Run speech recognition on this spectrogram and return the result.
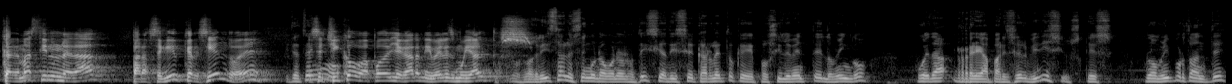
que además tiene una edad para seguir creciendo. ¿eh? Tengo- Ese chico va a poder llegar a niveles muy Los altos. madridistas les tengo una buena noticia. Dice Carleto que posiblemente el domingo pueda reaparecer Vinicius, que es un hombre importante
